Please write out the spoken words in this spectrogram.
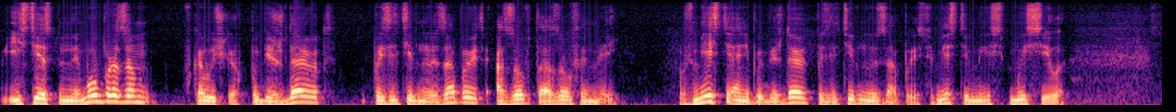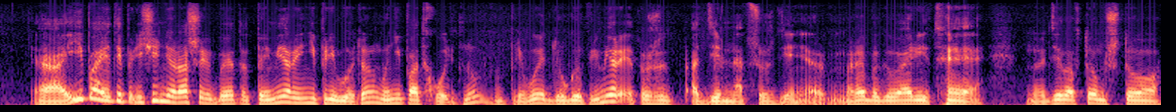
естественным образом, в кавычках, побеждают позитивную заповедь «Азов-то Азов имей». Вместе они побеждают позитивную заповедь, вместе мы, мы сила. А, и по этой причине Раши этот пример и не приводит, он ему не подходит. Ну, приводит другой пример, это уже отдельное обсуждение. Рэбе говорит, э, но дело в том, что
